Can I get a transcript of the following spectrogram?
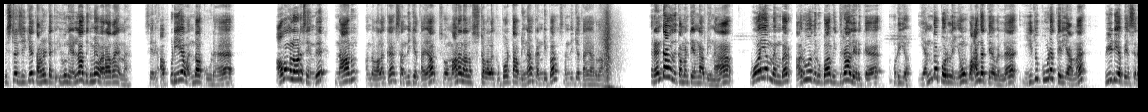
mister GK Tamil tech இவங்க எல்லாத்துக்குமே வராதான் என்ன? சரி அப்படியே வந்தால் கூட அவங்களோட சேர்ந்து நானும் அந்த வழக்கை சந்திக்க தயார். ஸோ மான வழக்கு போட்டா அப்படின்னா கண்டிப்பாக சந்திக்க தயார் தான் ரெண்டாவது கமெண்ட் என்ன அப்படின்னா ஓஎம் மெம்பர் அறுபது ரூபாய் வித்ட்ரால் எடுக்க முடியும். எந்த பொருளையும் வாங்க தேவையில்ல. இது கூட தெரியாமல் வீடியோ பேசுகிற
